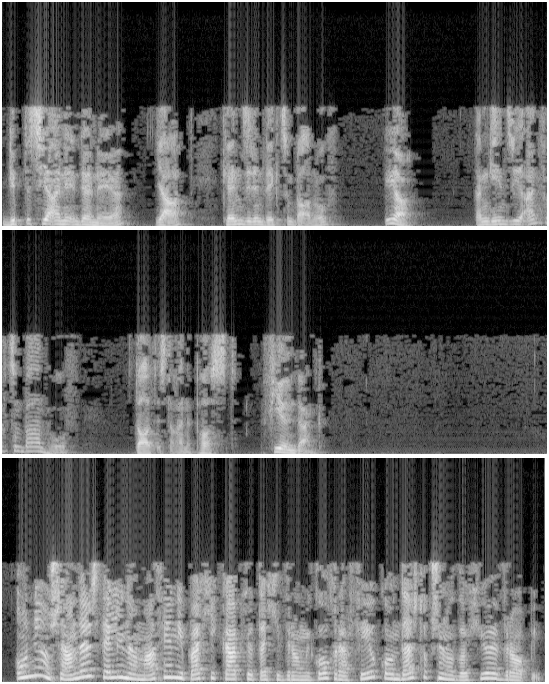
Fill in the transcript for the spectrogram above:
Gibt es hier eine in der Nähe? Ja, kennen Sie den Weg zum Bahnhof? Ja. Dann gehen Sie einfach zum Bahnhof. Dort ist auch eine Post. Vielen Dank. Ο νέος άνδρας θέλει να μάθει αν υπάρχει κάποιο ταχυδρομικό γραφείο κοντά στο ξενοδοχείο Ευρώπη.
